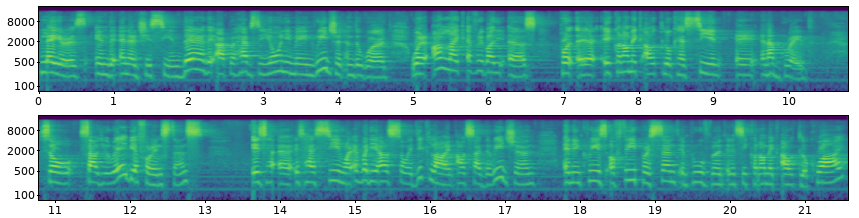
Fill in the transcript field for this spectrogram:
players in the energy scene. There they are perhaps the only main region in the world where unlike everybody else, uh, economic outlook has seen a, an upgrade. So Saudi Arabia, for instance, is, uh, it has seen, while everybody else saw a decline outside the region, an increase of 3% improvement in its economic outlook. Why?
